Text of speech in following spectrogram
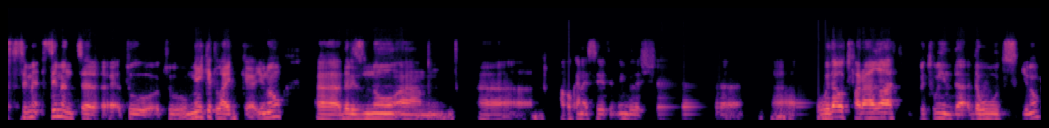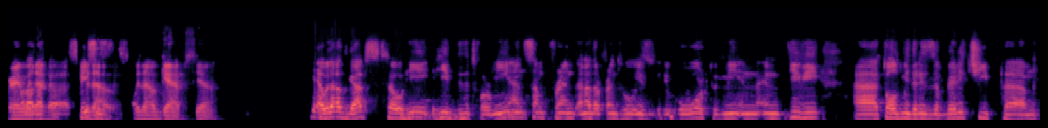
cement, to to make it like you know there is no um, how can i say it in english? Uh, without faragat between the, the woods, you know, right, without, uh, spaces. Without, without gaps, yeah. Yeah, without gaps. So he he did it for me, and some friend, another friend who is who worked with me in in TV, uh, told me there is a very cheap um,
